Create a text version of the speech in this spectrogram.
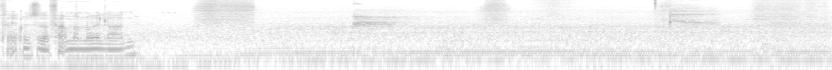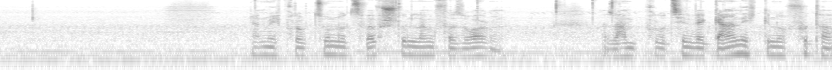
Vielleicht müssen wir dafür einmal neu laden. Kann mich Produktion nur zwölf Stunden lang versorgen. Also haben, produzieren wir gar nicht genug Futter,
